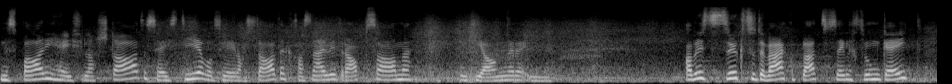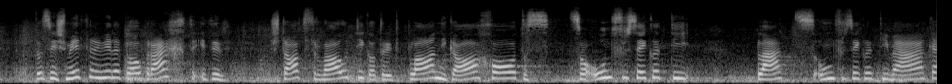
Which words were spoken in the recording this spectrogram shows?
ein paar haben sie stehen Das heisst, die, die sie lassen, kann es dann wieder absamen und die anderen rein. Aber jetzt zurück zu den Weg und Plätzen, was es eigentlich darum geht. Das ist mittlerweile, glaube ich, recht in der Stadtverwaltung oder in der Planung angekommen, dass so unversiegelte Plätze, unversiegelte Wege,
